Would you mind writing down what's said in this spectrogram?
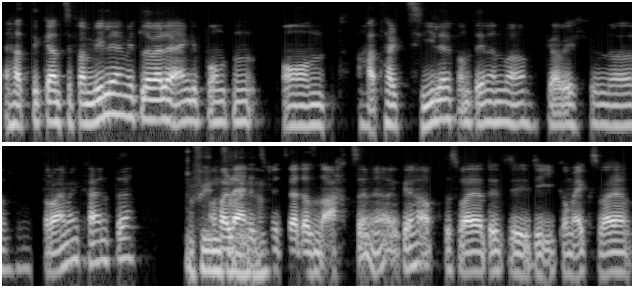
er hat die ganze Familie mittlerweile eingebunden und hat halt Ziele, von denen man, glaube ich, nur träumen könnte. Auf jeden allein Fall, jetzt ja. für 2018 ja, gehabt. Das war ja die, die, die Ecom-X war ja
